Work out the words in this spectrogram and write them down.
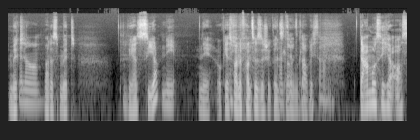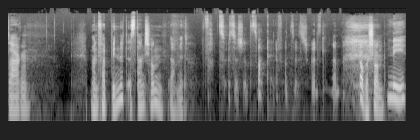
mit, genau. war das mit, wie heißt Sia? Nee, Nee, okay, es war eine französische Künstlerin, glaube ich. Da muss ich ja auch sagen, man verbindet es dann schon damit. Französische, das war keine französische Künstlerin. Ich glaube schon. Nee,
